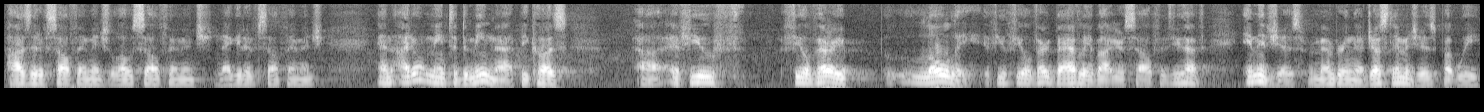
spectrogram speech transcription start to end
positive self image, low self image, negative self image. And I don't mean to demean that because uh, if you feel very lowly, if you feel very badly about yourself, if you have images, remembering they're just images, but we,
